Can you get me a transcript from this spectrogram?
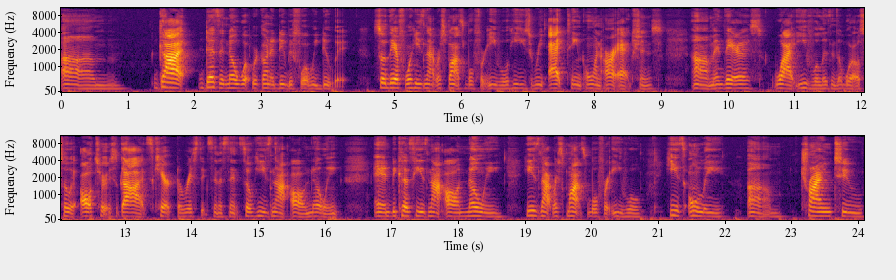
um, God doesn't know what we're going to do before we do it. So therefore, he's not responsible for evil. He's reacting on our actions. Um, and there's why evil is in the world. So it alters God's characteristics in a sense. So he's not all knowing. And because he is not all knowing, he's not responsible for evil. He's only um, trying to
